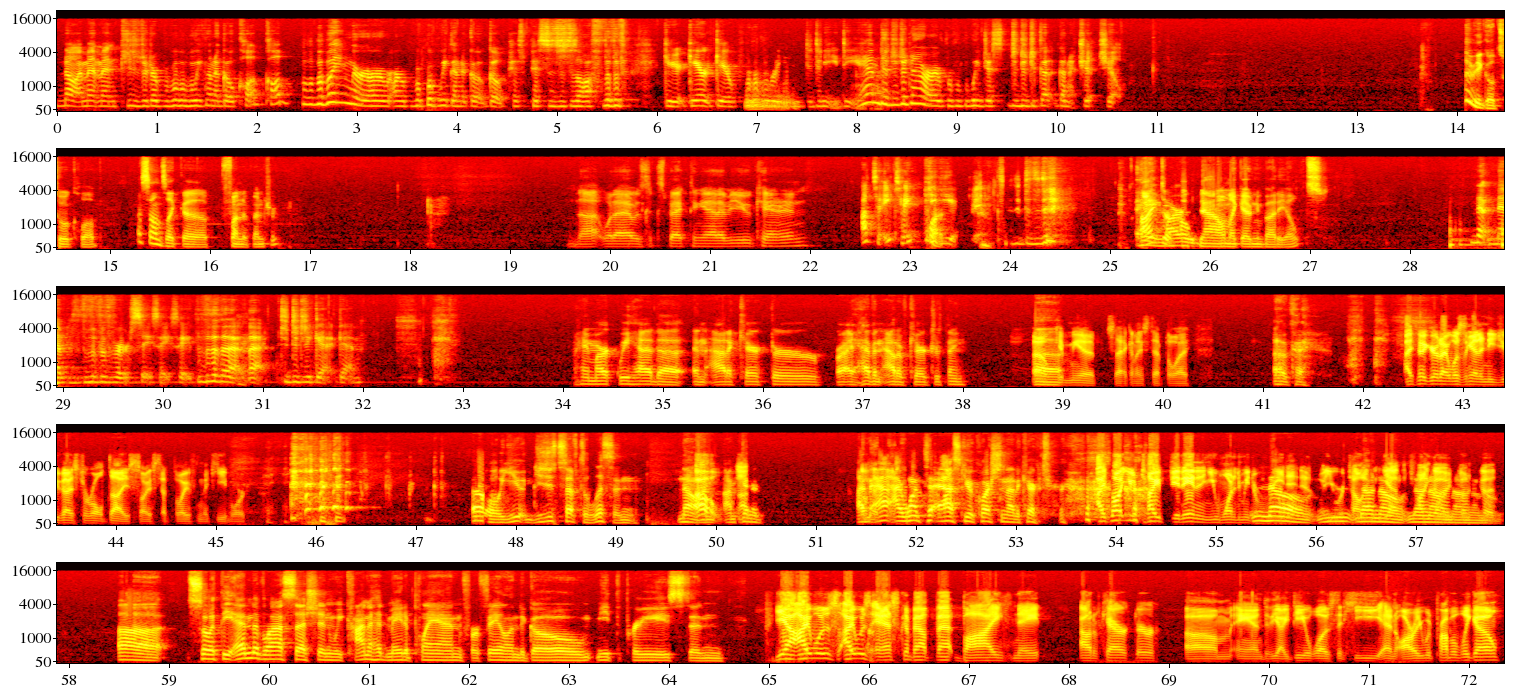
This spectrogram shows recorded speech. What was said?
No, I meant meant are we gonna go club club bing or are we gonna go go piss pisses off the gear gear gear and or are we just gonna chill chill? Maybe go to a club. That sounds like a fun adventure. Not what I was expecting out of you, Karen. I'll take take What? it. I Hey, like to Mark, hold down like everybody else. No, never say say say that that get again. hey, Mark, we had uh, an out of character, or I have an out of character thing. Oh, Uh, give me a second. I stepped away. Okay. I figured I wasn't going to need you guys to roll dice, so I stepped away from the keyboard. Oh, you you just have to listen. No, I'm, Oh, I'm uh, gonna. I'm a, I want to ask you a question out of character. I thought you typed it in and you wanted me to no, read it. You were no, telling no, me, yeah, no, that's no, go no, no, no, no. Uh, so at the end of last session, we kind of had made a plan for Phelan to go meet the priest, and Yeah, I was I was asked about that by Nate out of character. Um, and the idea was that he and Ari would probably go.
